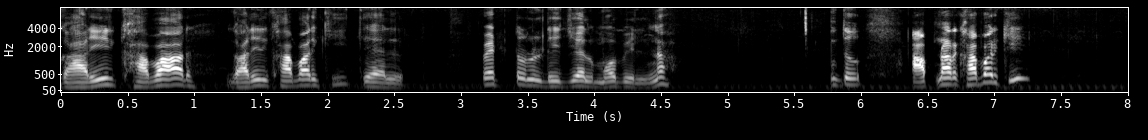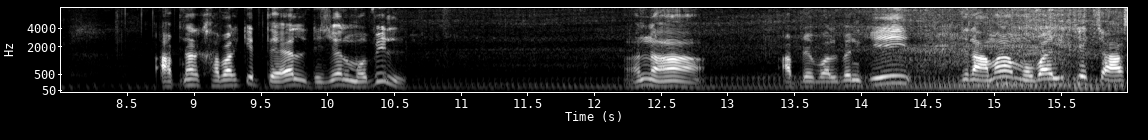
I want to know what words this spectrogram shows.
গাড়ির খাবার গাড়ির খাবার কি? তেল, পেট্রোল, ডিজেল, মোবিল, না? কিন্তু আপনার খাবার কি? আপনার খাবার কি তেল, ডিজেল, মোবিল? না। আপনি বলবেন কি, যে আমার মোবাইলকে চার্জ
